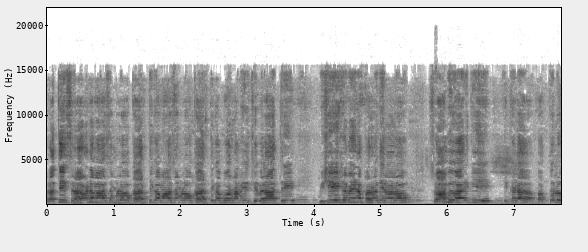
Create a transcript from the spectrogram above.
ప్రతి శ్రావణ మాసంలో కార్తీక మాసంలో కార్తీక పౌర్ణమి శివరాత్రి విశేషమైన పర్వదినంలో స్వామివారికి ఇక్కడ భక్తులు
